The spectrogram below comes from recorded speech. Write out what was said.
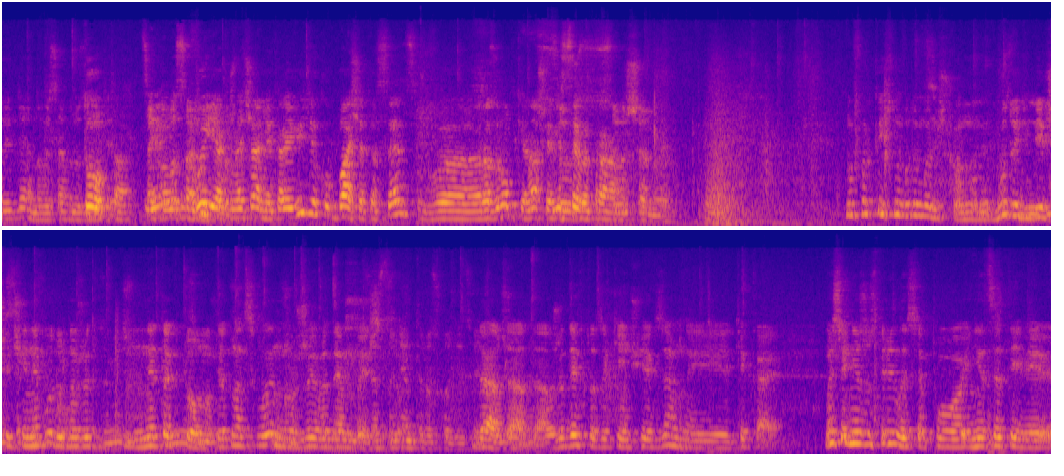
дійде, але ви самі розумієте, Тобто, це колосально. ви як начальник райвідділку бачите сенс в е, розробці нашої місцевої програми. Совершенно. Ну, фактично будемо рішити. Будуть більше чи не будуть, ну вже не тактовно. 15 хвилин ми вже ведемо бесіду. студенти розходяться. Да, да, да. Вже дехто закінчує екзамени і тікає. Ми сьогодні зустрілися по ініціативі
